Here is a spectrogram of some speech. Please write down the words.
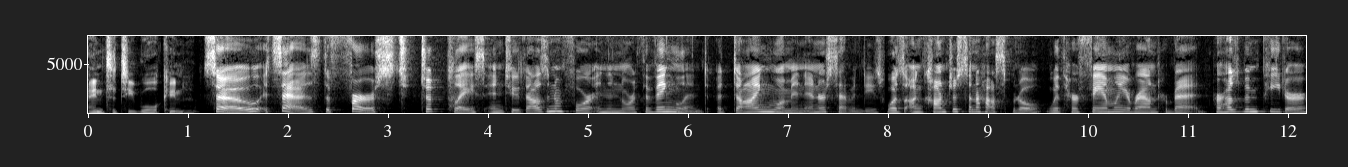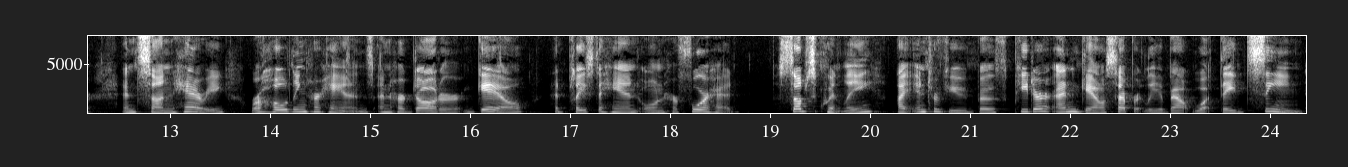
entity walking. So it says the first took place in 2004 in the north of England. A dying woman in her 70s was unconscious in a hospital with her family around her bed. Her husband Peter and son Harry were holding her hands, and her daughter Gail had placed a hand on her forehead. Subsequently, I interviewed both Peter and Gail separately about what they'd seen.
